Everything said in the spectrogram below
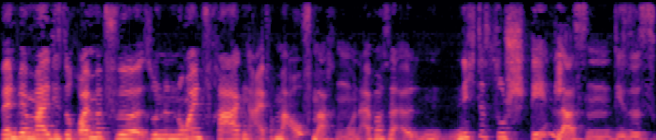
wenn wir mal diese Räume für so eine neuen Fragen einfach mal aufmachen und einfach nicht das so stehen lassen, dieses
